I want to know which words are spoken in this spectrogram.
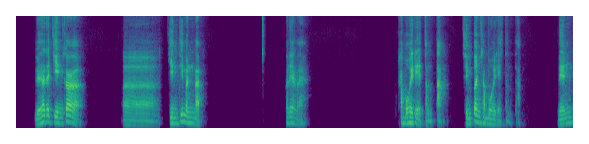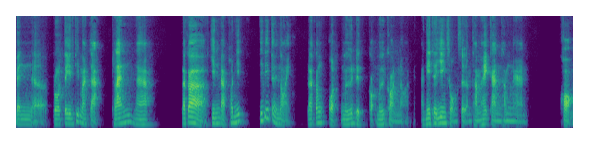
ๆ หรือถ้าจะกินก็เอ่อกินที่มันแบบเขาเรียกอะไร คาร์โบไฮเดรตต่ำๆ simple คาร์โบไฮเดรตต่ำๆเน้นเป็นโปรตีนที่มาจาก plant นะครับแล้วก็กินแบบพอนิดนิดๆหน่อยๆแล้วก็อดมื้อดึกก่อนมื้อก่อนนอน อันนี้จะยิ่งส่งเสริมทำให้การทำงานของ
